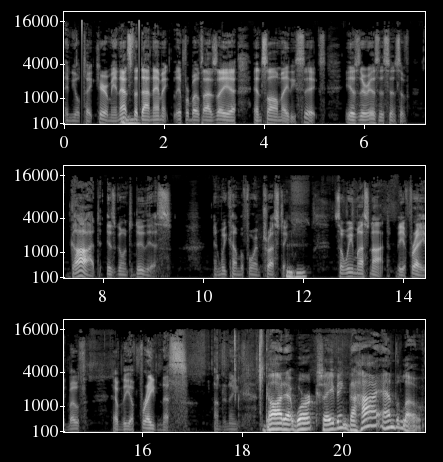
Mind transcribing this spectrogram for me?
and you'll take care of me. And that's mm-hmm. the dynamic for both Isaiah and Psalm 86 is there is a sense of God is going to do this and we come before him trusting. Mm-hmm. So we must not be afraid. Both have the afraidness underneath. God at work saving the high and the low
